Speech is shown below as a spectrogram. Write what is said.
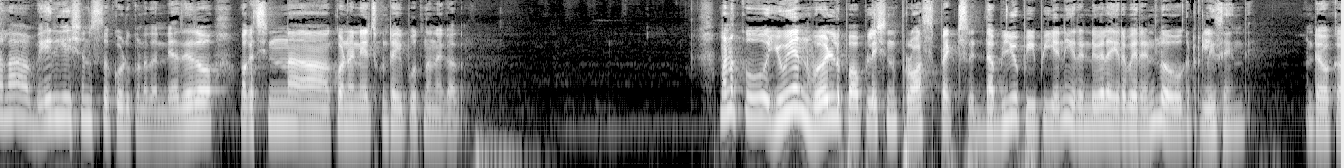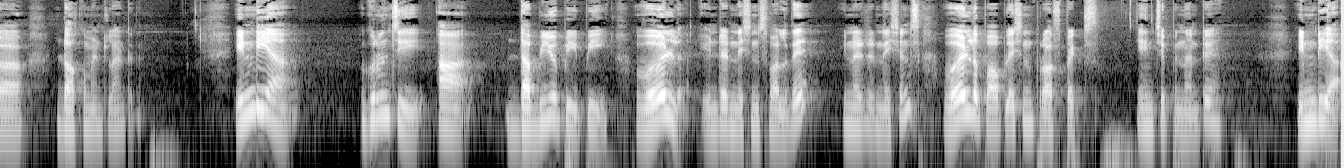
చాలా వేరియేషన్స్తో కూడుకున్నదండి. అదేదో ఒక చిన్న కొన్ని నేర్చుకుంటే అయిపోతుందనే కాదు. మనకు UN world population prospects WPP అని రెండు వేల ఇరవై రెండులో ఒకటి రిలీజ్ అయింది. అంటే ఒక డాక్యుమెంట్ లాంటిది. ఇండియా గురించి ఆ డబ్ల్యూపీపీ వరల్డ్ యునైటెడ్ నేషన్స్ వాళ్ళదే. United Nations world population prospects ఏం చెప్పిందంటే ఇండియా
